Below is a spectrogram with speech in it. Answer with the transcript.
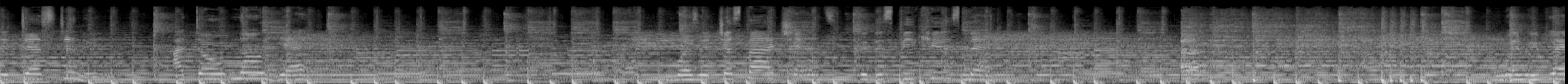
it destiny? I don't know yet. Was it just by chance? Could this be his Uh, when we play.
